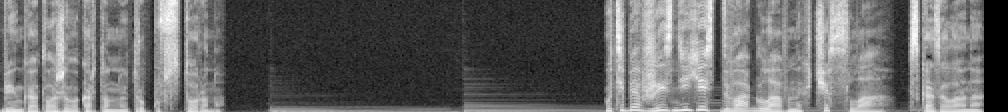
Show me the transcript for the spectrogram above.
Бинго отложила картонную трубку в сторону. «У тебя в жизни есть два главных числа», — сказала она.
